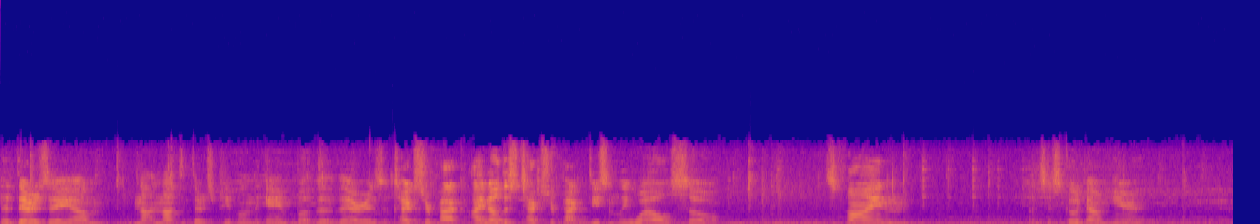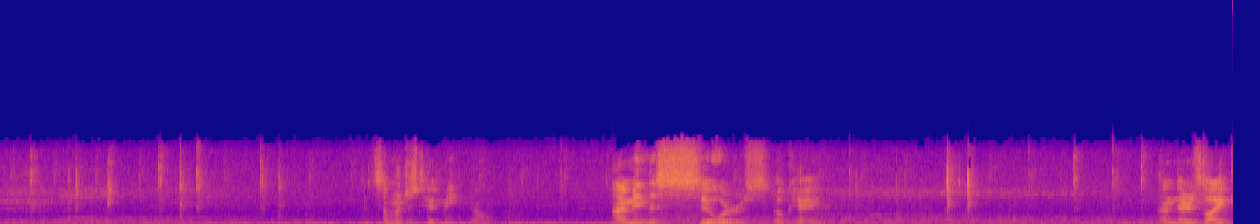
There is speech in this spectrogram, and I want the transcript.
that there's a um, not not that there's people in the game, but that there is a texture pack. I know this texture pack decently well, so it's fine. Let's just go down here. Did someone just hit me? No. I'm in the sewers. Okay. And there's like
